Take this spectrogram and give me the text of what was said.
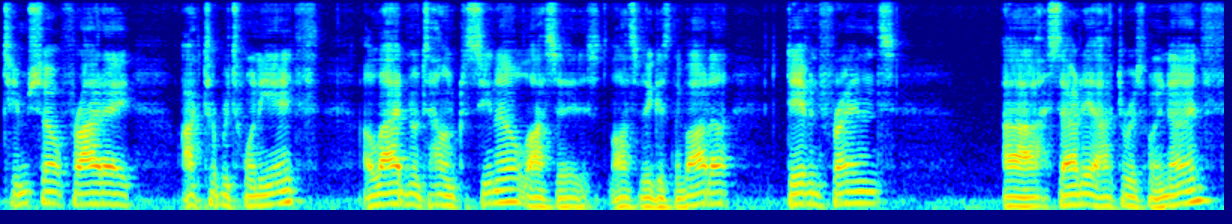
Tim Show Friday, October 28th, Aladdin Hotel and Casino, Las Vegas, Las Vegas Nevada, Dave and Friends, uh, Saturday, October 29th,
